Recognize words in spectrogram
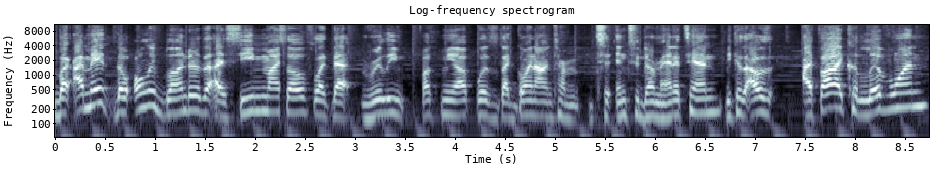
but I made the only blunder that I see myself like that really fucked me up was like going out into, to, into Darmanitan because I was I thought I could live one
